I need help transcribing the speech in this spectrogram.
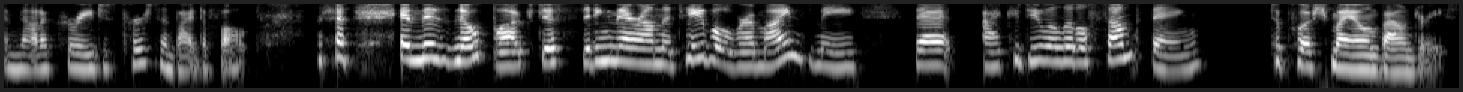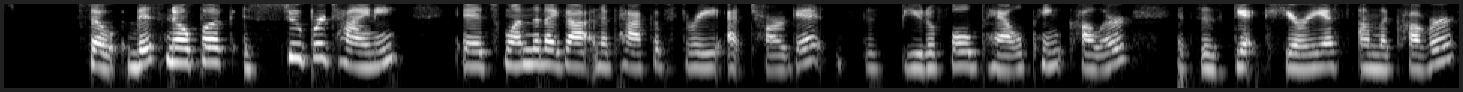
I'm not a courageous person by default. and this notebook just sitting there on the table reminds me that I could do a little something to push my own boundaries. So this notebook is super tiny. It's one that I got in a pack of three at Target. It's this beautiful pale pink color. It says Get Curious on the cover,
